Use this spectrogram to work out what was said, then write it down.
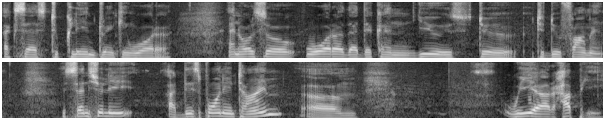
access to clean drinking water and also water that they can use to, to do farming. Essentially, at this point in time, um, we are happy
